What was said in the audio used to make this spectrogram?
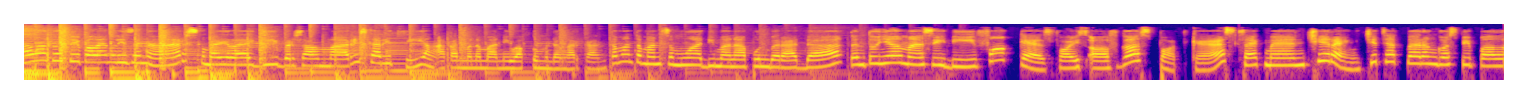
Halo good people and listeners, kembali lagi bersama Rizka Ritvi yang akan menemani waktu mendengarkan teman-teman semua di mana pun berada. Tentunya masih di Focus Voice of Ghost Podcast, segmen Cireng, Chit Chat bareng Ghost People,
